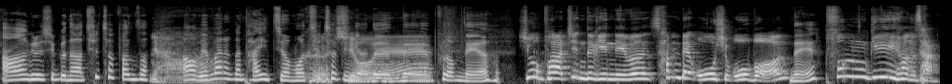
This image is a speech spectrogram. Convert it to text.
아, 그러시구나. 칠첩 반상. 야. 아, 웬만한 건 다 있죠. 뭐, 그렇죠. 칠첩이면은. 예. 네, 부럽네요. 쇼파 찐득이님은 355번. 네. 품귀 현상.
